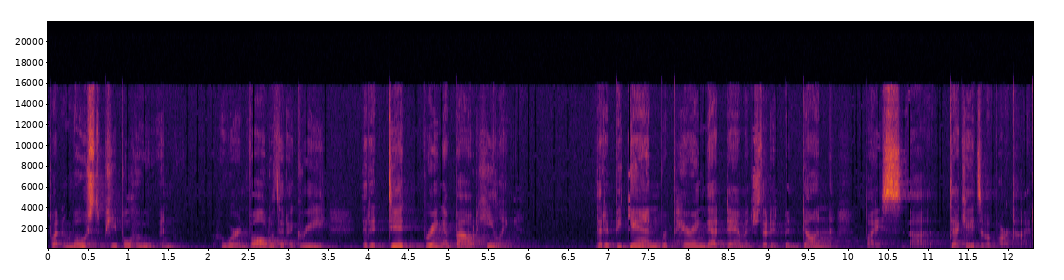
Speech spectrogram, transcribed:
But most people who, in, who were involved with it agree that it did bring about healing, that it began repairing that damage that had been done by uh, decades of apartheid.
